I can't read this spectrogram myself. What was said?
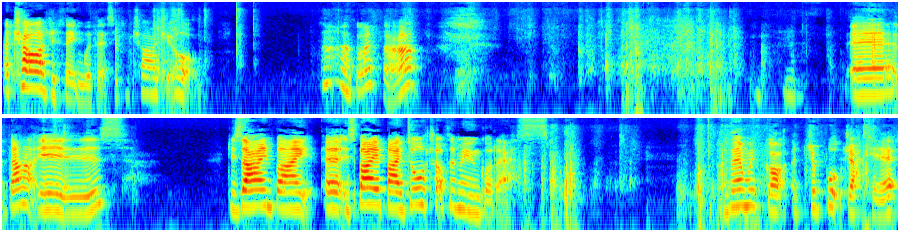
a charger thing with it, so you can charge it up. Ah, I like that. Uh, that is designed by, uh, inspired by Daughter of the Moon Goddess. And then we've got a book jacket.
